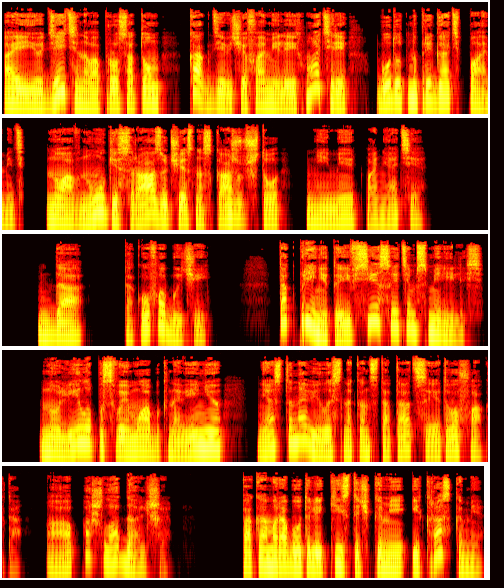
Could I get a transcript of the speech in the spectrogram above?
А ее дети на вопрос о том, как девичья фамилия их матери, будут напрягать память, ну а внуки сразу честно скажут, что не имеют понятия. Да, таков обычай. Так принято, и все с этим смирились. Но Лила по своему обыкновению не остановилась на констатации этого факта, а пошла дальше. Пока мы работали кисточками и красками,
